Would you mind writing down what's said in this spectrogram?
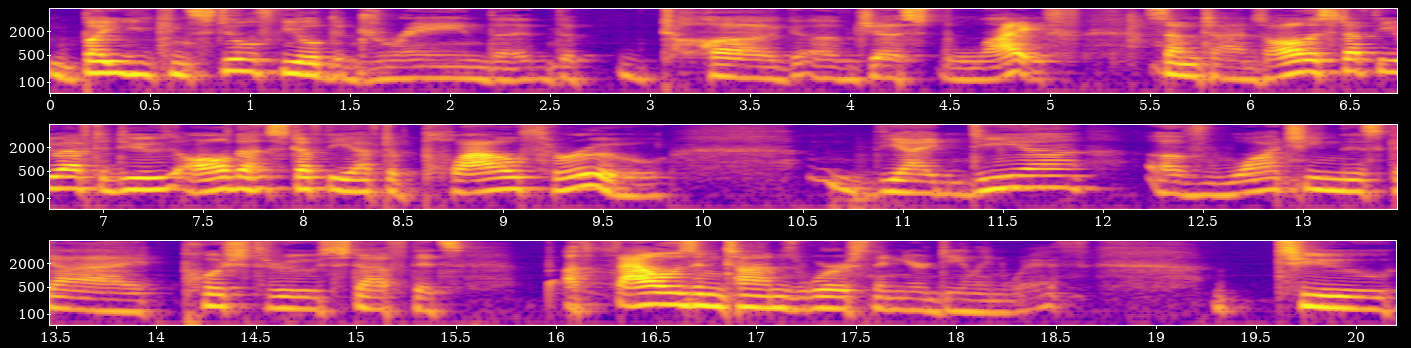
but you can still feel the drain the the tug of just life sometimes. All the stuff that you have to do all the stuff that you have to plow through the idea of watching this guy push through stuff that's a thousand times worse than you're dealing with to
